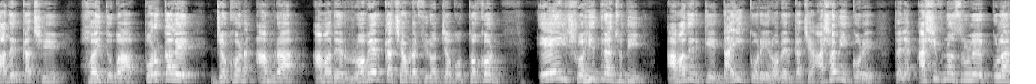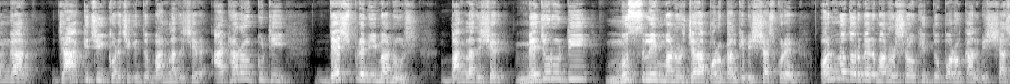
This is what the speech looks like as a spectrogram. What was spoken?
তাদের কাছে? হয়তোবা পরকালে যখন আমরা আমাদের রবের কাছে আমরা ফিরত যাব, তখন এই শহীদরা যদি আমাদেরকে দায়ী করে, রবের কাছে আসামি করে, তাহলে আসিফ নজরুলের কুলাঙ্গার যা কিছুই করেছে কিন্তু বাংলাদেশের আঠারো কোটি দেশপ্রেমী মানুষ, বাংলাদেশের মেজরিটি মুসলিম মানুষ যারা পরকালকে বিশ্বাস করেন, অন্য ধর্মের মানুষরাও কিন্তু পরকাল বিশ্বাস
